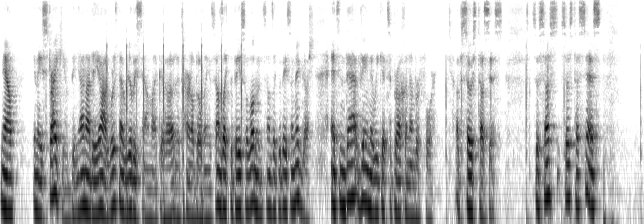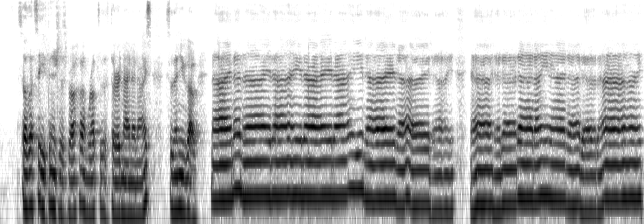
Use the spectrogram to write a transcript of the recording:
Now it may strike you, binyan adiyad. What does that really sound like? Uh, an eternal building. It sounds like the base of It sounds like the base of Migdash. And it's in that vein that we get to bracha number four of sos tasis. So sos, sos tasis so let's say you finish this bracha and we're up to the third nine and eyes. So then you go nine nine nine nine nine nine nine nine nine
